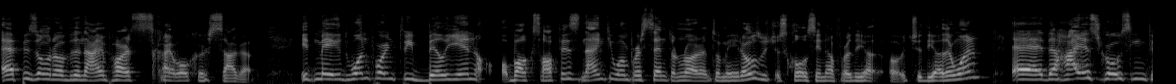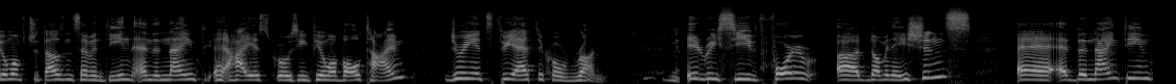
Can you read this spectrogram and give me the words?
episode of the nine part Skywalker saga. It made 1.3 billion box office, 91% on Rotten Tomatoes, which is close enough for the uh, to the other one. Uh, the highest grossing film of 2017 and the ninth highest grossing film of all time during its theatrical run. It received four uh, nominations uh, at the 19th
